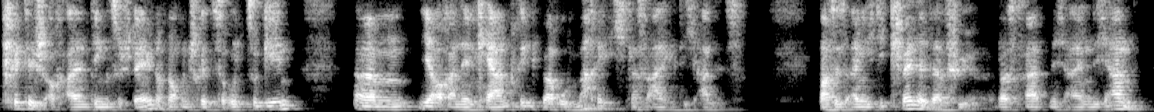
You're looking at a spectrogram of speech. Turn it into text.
kritisch auch allen Dingen zu stellen und noch einen Schritt zurückzugehen, ähm, ja auch an den Kern bringt, warum mache ich das eigentlich alles? Was ist eigentlich die Quelle dafür? Was treibt mich eigentlich an?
